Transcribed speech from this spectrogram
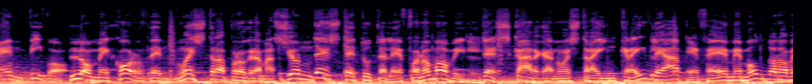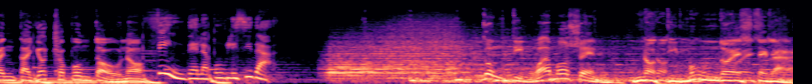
En vivo, lo mejor de nuestra programación desde tu teléfono móvil. Descarga nuestra increíble app FM Mundo 98.1. Fin de la publicidad. Continuamos en Notimundo Estelar.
